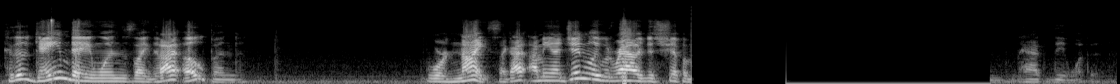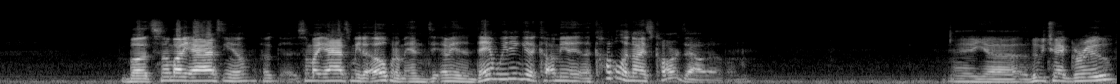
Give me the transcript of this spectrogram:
Because those game day ones, like that I opened, were nice. Like I, I mean, I generally would rather just ship them. Have to deal with it. But somebody asked, you know, uh, somebody asked me to open them, and I mean, damn, we didn't get a, I mean, a couple of nice cards out of them. A uh, Vucek Groove.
